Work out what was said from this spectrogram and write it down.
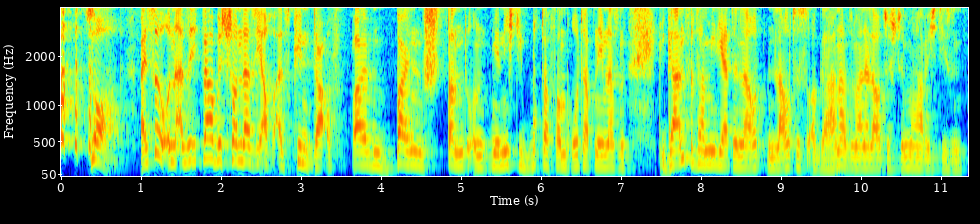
so, weißt du, und also ich glaube schon, dass ich auch als Kind da auf beiden Beinen stand und mir nicht die Butter vom Brot habe nehmen lassen. Die ganze Familie hat ein, laut, ein lautes Organ, also meine laute Stimme habe ich diesen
